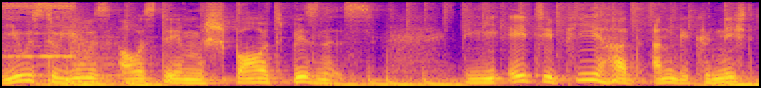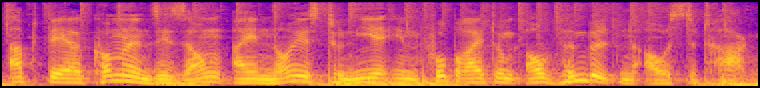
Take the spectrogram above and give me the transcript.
News to Use aus dem Sportbusiness. Die ATP hat angekündigt, ab der kommenden Saison ein neues Turnier in Vorbereitung auf Wimbledon auszutragen.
